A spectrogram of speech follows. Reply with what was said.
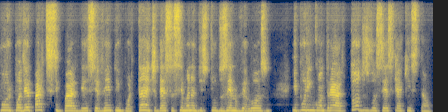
por poder participar desse evento importante, dessa semana de estudos Eno Veloso, e por encontrar todos vocês que aqui estão.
